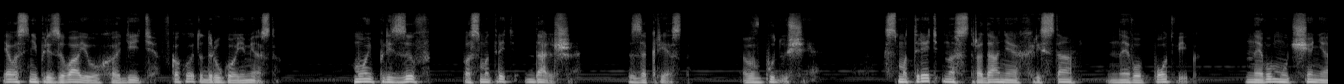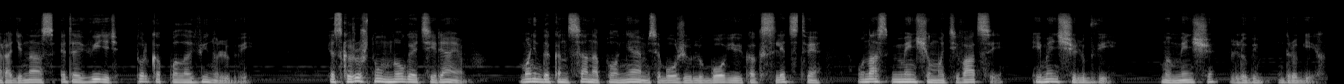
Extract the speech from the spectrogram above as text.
я вас не призываю уходить в какое-то другое место – мой призыв – посмотреть дальше, за крест, в будущее. Смотреть на страдания Христа, на Его подвиг, на Его мучения ради нас – это видеть только половину любви. Я скажу, что мы многое теряем. Мы не до конца наполняемся Божьей любовью, и как следствие у нас меньше мотивации и меньше любви. Мы меньше любим других.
